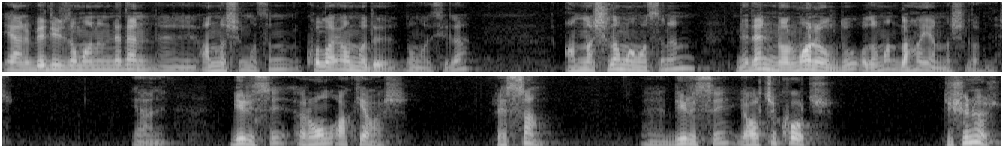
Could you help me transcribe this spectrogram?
Yani Bediüzzaman'ın neden e, anlaşılmasının kolay olmadığı dolayısıyla anlaşılamamasının neden normal olduğu o zaman daha iyi anlaşılabilir. Yani birisi Erol Akyavaş, ressam. E, birisi Yalçın Koç, düşünür.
